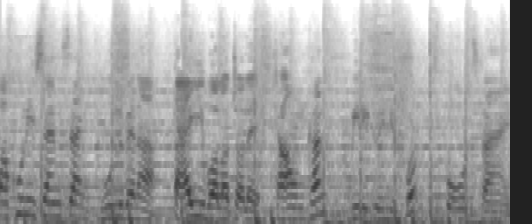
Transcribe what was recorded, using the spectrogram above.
কখনই স্যামসাং ভুলবে না, তাই বলা চলে। Shahan Khan BD twenty four sports time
